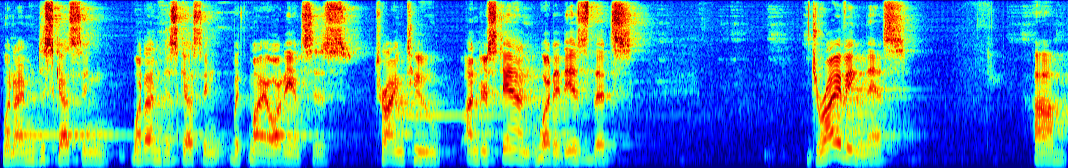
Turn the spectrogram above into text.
when I'm discussing what I'm discussing with my audiences, trying to understand what it is that's driving this. Um,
